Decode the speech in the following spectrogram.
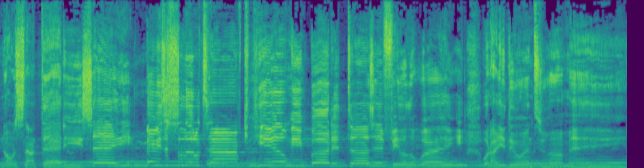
No, it's not that easy. Maybe just a little time can heal me, but it doesn't feel the way. What are you doing to me?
